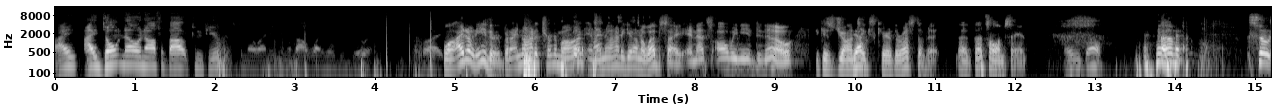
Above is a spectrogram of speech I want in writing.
I I don't know enough about computers to know anything about what he'll be doing. But... Well, I don't either, but I know how to turn them on and I know how to get on a website, and that's all we needed to know because John yeah. takes care of the rest of it. That, that's all I'm saying. There we go. Um, so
